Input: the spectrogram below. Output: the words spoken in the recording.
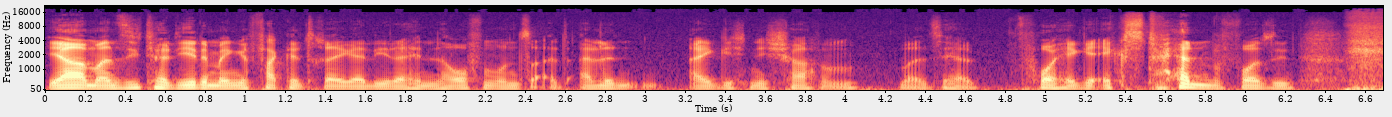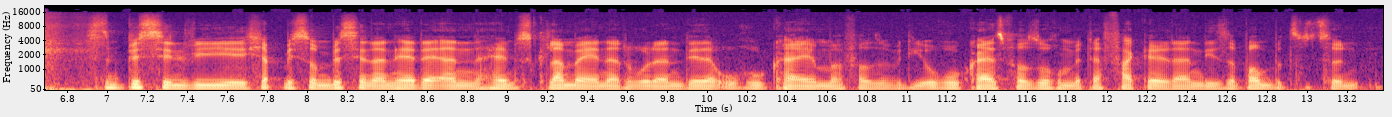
ja, man sieht halt jede Menge Fackelträger, die dahin laufen und es halt alle eigentlich nicht schaffen, weil sie halt vorher geäxt werden, bevor sie. Das ist ein bisschen wie, ich habe mich so ein bisschen an, Herr- an Helms Klamm erinnert, wo dann der Urukai immer versucht, die Urukais versuchen mit der Fackel dann diese Bombe zu zünden.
